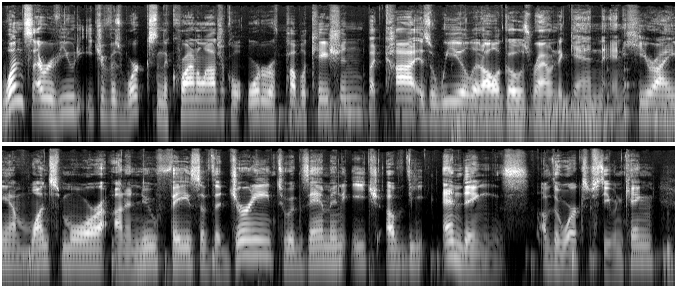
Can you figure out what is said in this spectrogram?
Once I reviewed each of his works in the chronological order of publication, but Ka is a wheel, it all goes round again, and here I am once more on a new phase of the journey to examine each of the endings of the works of Stephen King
